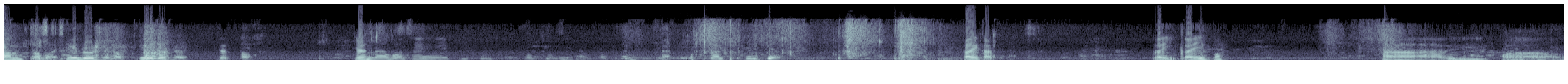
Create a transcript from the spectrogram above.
깜짝아, 일을 해라, 일을 해. 됐다. 옛날 거지? 없어도 되게. 가위가, 가위가 이거. 가위바위.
